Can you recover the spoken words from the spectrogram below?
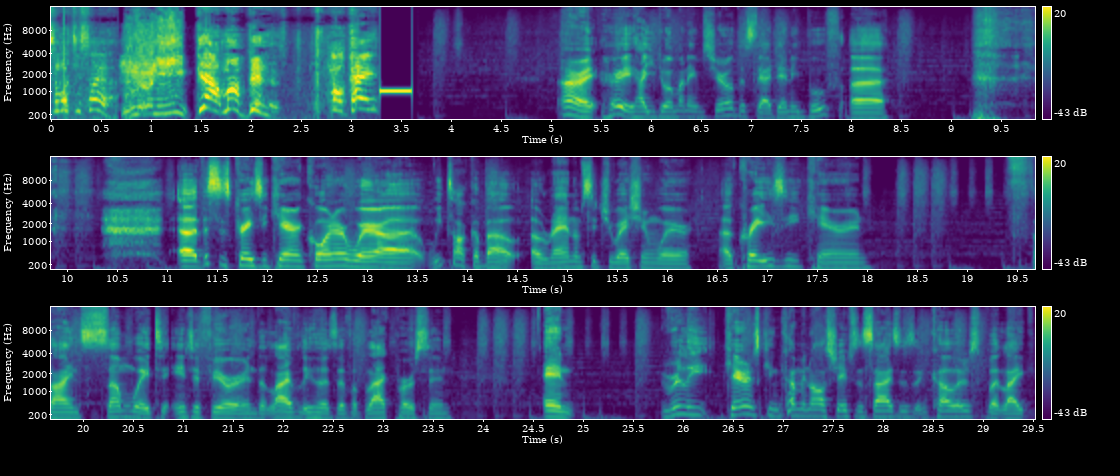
So what you saying? Get out my business, okay? All right, hey, how you doing? My name's Cheryl. This is the Identity Booth. Uh, uh, this is Crazy Karen Corner, where uh, we talk about a random situation where a crazy Karen finds some way to interfere in the livelihoods of a black person, and really, Karens can come in all shapes and sizes and colors, but like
